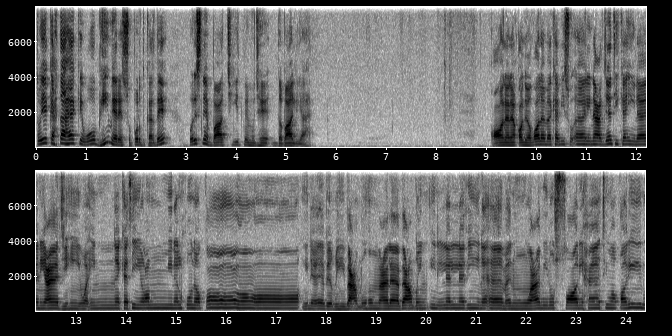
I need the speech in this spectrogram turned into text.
تو یہ کہتا ہے کہ وہ بھی میرے سپرد کر دے اور اس نے بات چیت میں مجھے دبا لیا ہے۔ قال لقد ظلمك بسؤال نعجتك إلى نعاجه وإن كثيرا من الخلطاء لا يبغي بعضهم على بعض إلا الذين آمنوا وعملوا الصالحات وقليل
